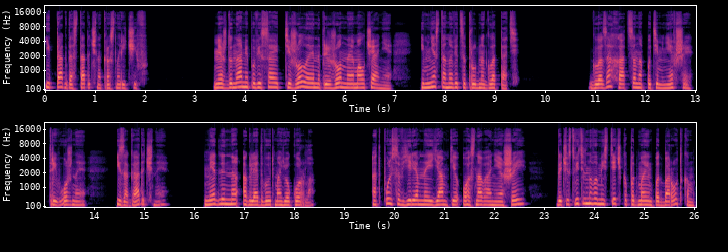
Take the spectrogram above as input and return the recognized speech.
и так достаточно красноречив. Между нами повисает тяжелое напряженное молчание, и мне становится трудно глотать. Глаза Хадсона потемневшие, тревожные и загадочные, медленно оглядывают мое горло. От пульса в еремной ямке у основания шеи до чувствительного местечка под моим подбородком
